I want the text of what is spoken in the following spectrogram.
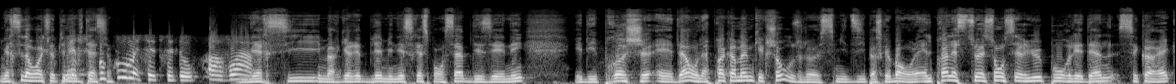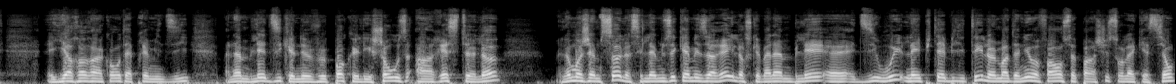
Merci d'avoir accepté Merci l'invitation. beaucoup, M. Trudeau. Au revoir. Merci, Marguerite Blais, ministre responsable des aînés et des proches aidants. On apprend quand même quelque chose là, ce midi, parce que bon, elle prend la situation au sérieux pour l'Éden, c'est correct. Il y aura rencontre après-midi. Madame Blais dit qu'elle ne veut pas que les choses en restent là. Mais là, moi, j'aime ça. là. C'est de la musique à mes oreilles lorsque Madame Blais euh, dit oui, l'imputabilité. Là, à un moment donné, il va falloir se pencher sur la question.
